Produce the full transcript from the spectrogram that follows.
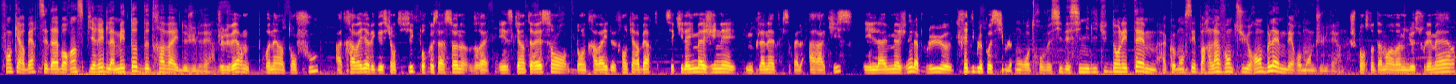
Frank Herbert s'est d'abord inspiré de la méthode de travail de Jules Verne. Jules Verne prenait un ton fou à travailler avec des scientifiques pour que ça sonne vrai. Et ce qui est intéressant dans le travail de Frank Herbert, c'est qu'il a imaginé une planète qui s'appelle Arrakis, et il l'a imaginé la plus euh, crédible possible. On retrouve aussi des similitudes dans les thèmes, à commencer par l'aventure, emblème des romans de Jules Verne. Je pense notamment à 20 milieux sous les mers,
